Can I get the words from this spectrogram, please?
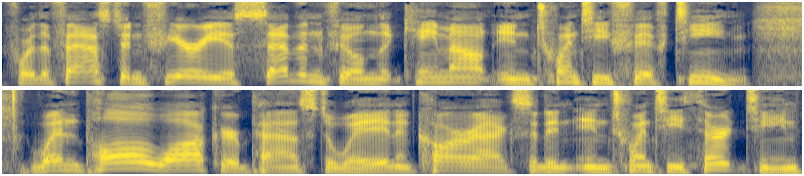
for the Fast and Furious 7 film that came out in 2015. When Paul Walker passed away in a car accident in 2013,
